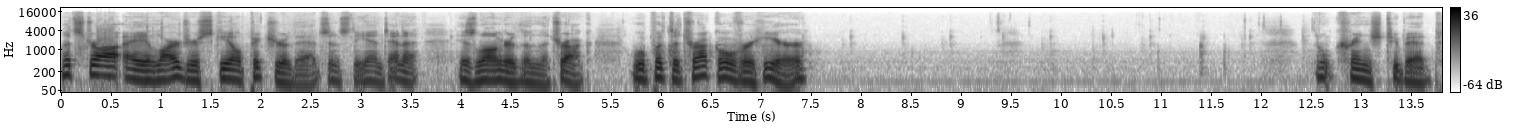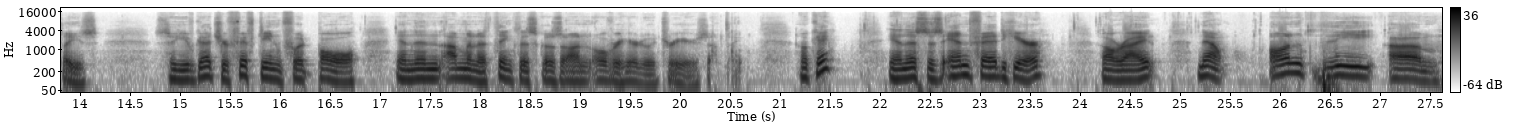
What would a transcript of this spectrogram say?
Let's draw a larger scale picture of that since the antenna is longer than the truck. We'll put the truck over here. Don't cringe too bad, please. So you've got your 15 foot pole, and then I'm going to think this goes on over here to a tree or something. Okay? And this is end fed here. All right. Now, on the um,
